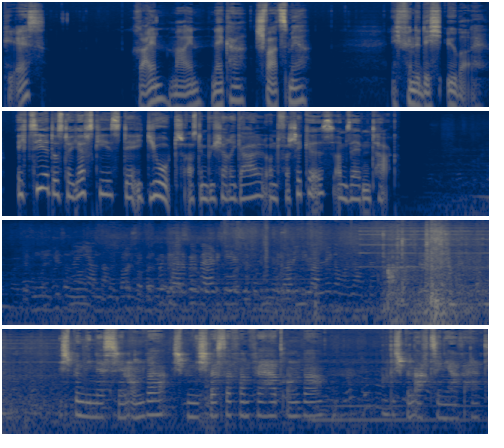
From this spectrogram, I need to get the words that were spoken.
PS? Rhein, Main, Neckar, Schwarzmeer? Ich finde dich überall. Ich ziehe Dostojewskis Der Idiot aus dem Bücherregal und verschicke es am selben Tag. Ich bin die Nesrin Unvar, ich bin die Schwester von Ferhat Unvar und ich bin 18 Jahre alt.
